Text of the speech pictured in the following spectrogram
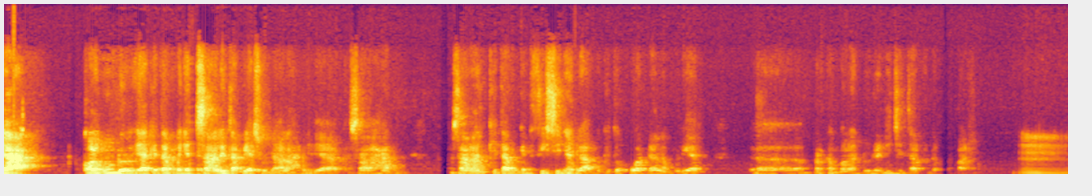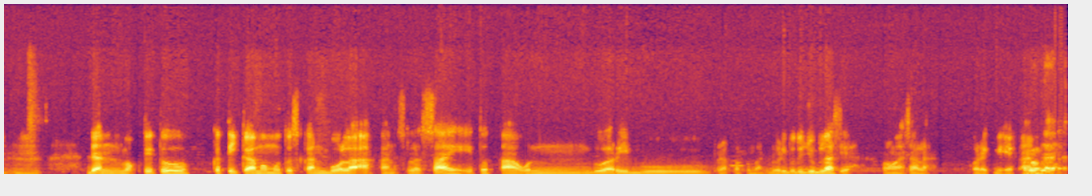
Ya, kalau mundur ya kita menyesali tapi ya sudahlah. Ya kesalahan kesalahan kita mungkin visinya nggak begitu kuat dalam melihat uh, perkembangan dunia digital ke depan. Hmm. Dan waktu itu ketika memutuskan bola akan selesai itu tahun 2000 berapa kemarin? 2017 ya kalau nggak salah. Correct me if 18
